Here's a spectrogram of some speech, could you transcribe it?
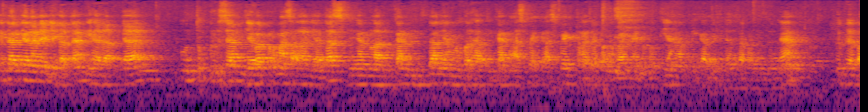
Bidang Jalan dan Jembatan diharapkan untuk berusaha menjawab permasalahan di atas dengan melakukan litbang yang memperhatikan aspek-aspek terhadap pengembangan teknologi yang aplikatif dan ramah lingkungan. Beberapa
